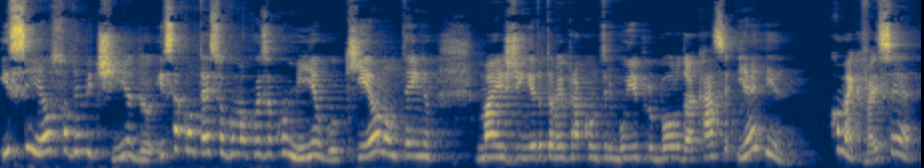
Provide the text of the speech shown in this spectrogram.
e se eu sou demitido? E se acontece alguma coisa comigo que eu não tenho mais dinheiro também para contribuir para o bolo da casa? E aí? como é que vai ser?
